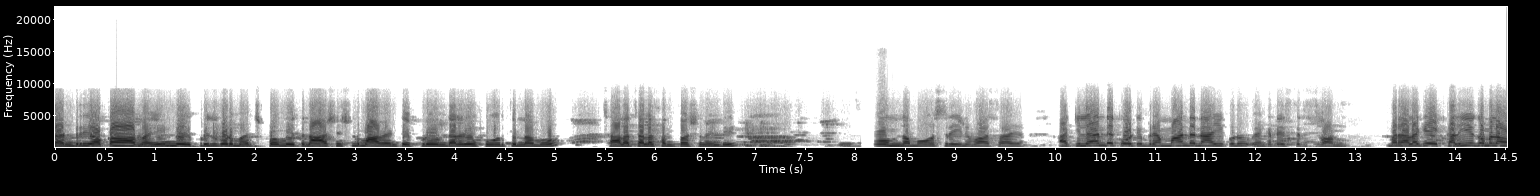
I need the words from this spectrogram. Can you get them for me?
తండ్రి యొక్క మహిమను ఎప్పటికీ కూడా మర్చిపోము. ఇతని ఆశీస్సులు మా వెంట ఎప్పుడూ ఉండాలని కోరుతున్నాము. చాలా చాలా సంతోషం అండి ఓం నమో శ్రీనివాసాయ. అఖిలాండ కోటి బ్రహ్మాండ నాయకుడు వెంకటేశ్వర స్వామి. మరి అలాగే కలియుగంలో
